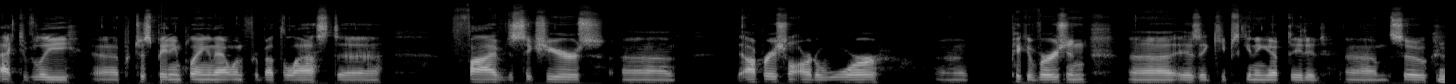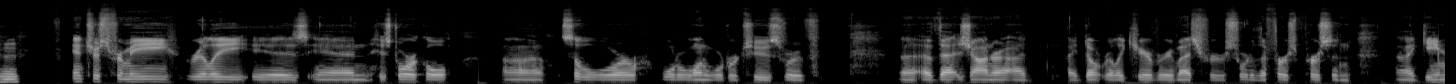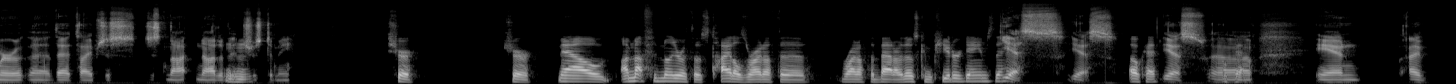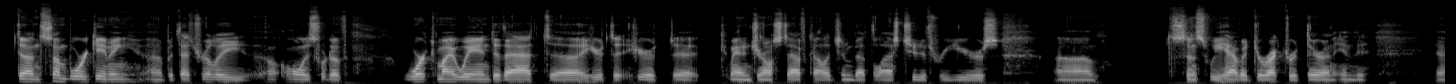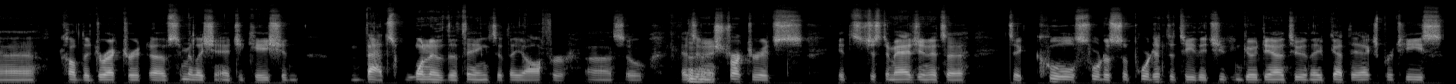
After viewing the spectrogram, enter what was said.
actively uh, participating, playing that one for about the last uh, five to six years. Uh, the Operational Art of War, uh, pick a version as it keeps getting updated. Um, so, mm-hmm. interest for me really is in historical. Civil War, World War One, World War Two sort of uh, of that genre. I I don't really care very much for sort of the first person uh, gamer. Uh, that type's just just not not of mm-hmm. interest to me. Sure, sure. Now I'm not familiar with those titles right off the right off the bat. Are those computer games then? Yes. Yes. Okay. Yes. Okay. Uh, and I've done some board gaming, uh, but that's really uh, only sort of worked my way into that uh, here at the here at the Command and General Staff College in about the last two to three years, um, since we have a directorate there in, in the uh, called the Directorate of Simulation Education. That's one of the things that they offer. Uh, so, as mm-hmm. an instructor, it's it's just imagine it's a it's a cool sort of support entity that you can go down to, and they've got the expertise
